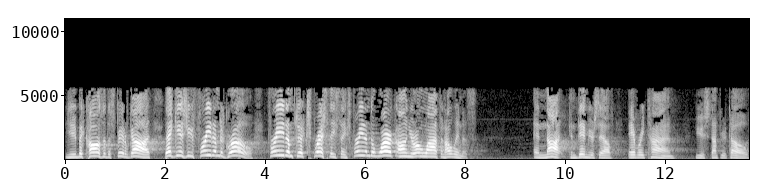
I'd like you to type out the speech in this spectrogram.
you because of the Spirit of God, that gives you freedom to grow, freedom to express these things, freedom to work on your own life and holiness, and not condemn yourself every time you stump your toe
